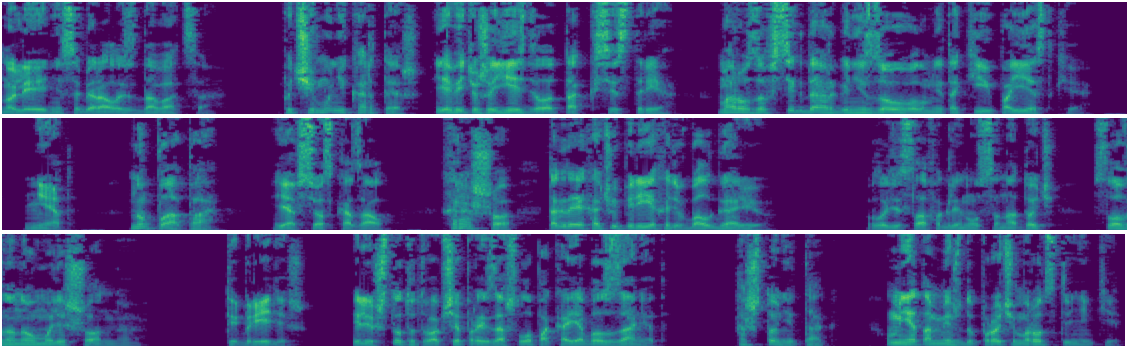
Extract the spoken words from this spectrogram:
Но Лея не собиралась сдаваться. «Почему не кортеж? Я ведь уже ездила так к сестре. Морозов всегда организовывал мне такие поездки». «Нет». «Ну, папа...» «Я все сказал». «Хорошо, тогда я хочу переехать в Болгарию». Владислав оглянулся на дочь, словно на умалишенную. «Ты бредишь? Или что тут вообще произошло, пока я был занят?» «А что не так? У меня там, между прочим, родственники.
